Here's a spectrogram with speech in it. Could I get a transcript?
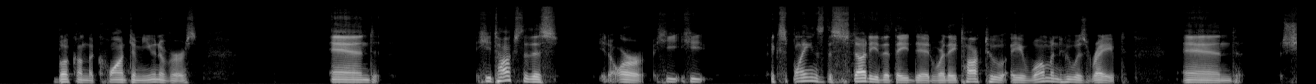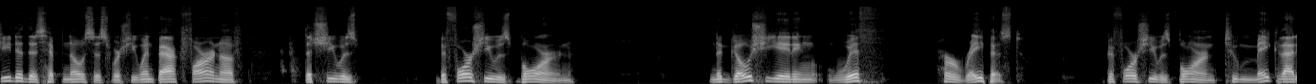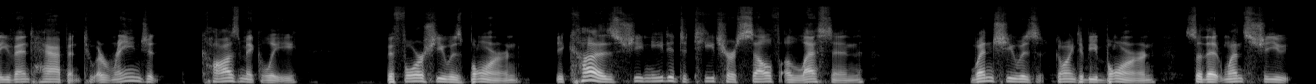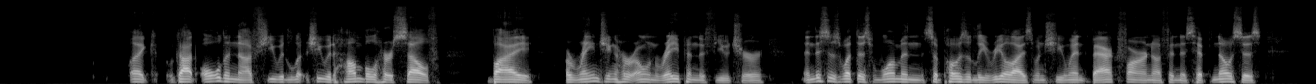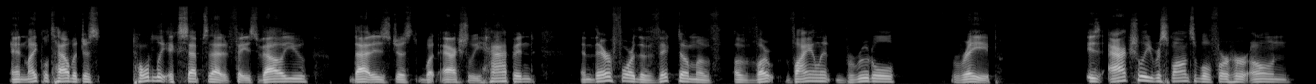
book on the quantum universe. And he talks to this you know or he he explains the study that they did where they talked to a woman who was raped and she did this hypnosis where she went back far enough that she was before she was born negotiating with her rapist before she was born to make that event happen to arrange it cosmically before she was born because she needed to teach herself a lesson when she was going to be born so that once she like got old enough she would she would humble herself by arranging her own rape in the future. And this is what this woman supposedly realized when she went back far enough in this hypnosis. And michael talbot just totally accepts that at face value. That is just what actually happened. And therefore the victim of of violent brutal rape is actually responsible for her own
